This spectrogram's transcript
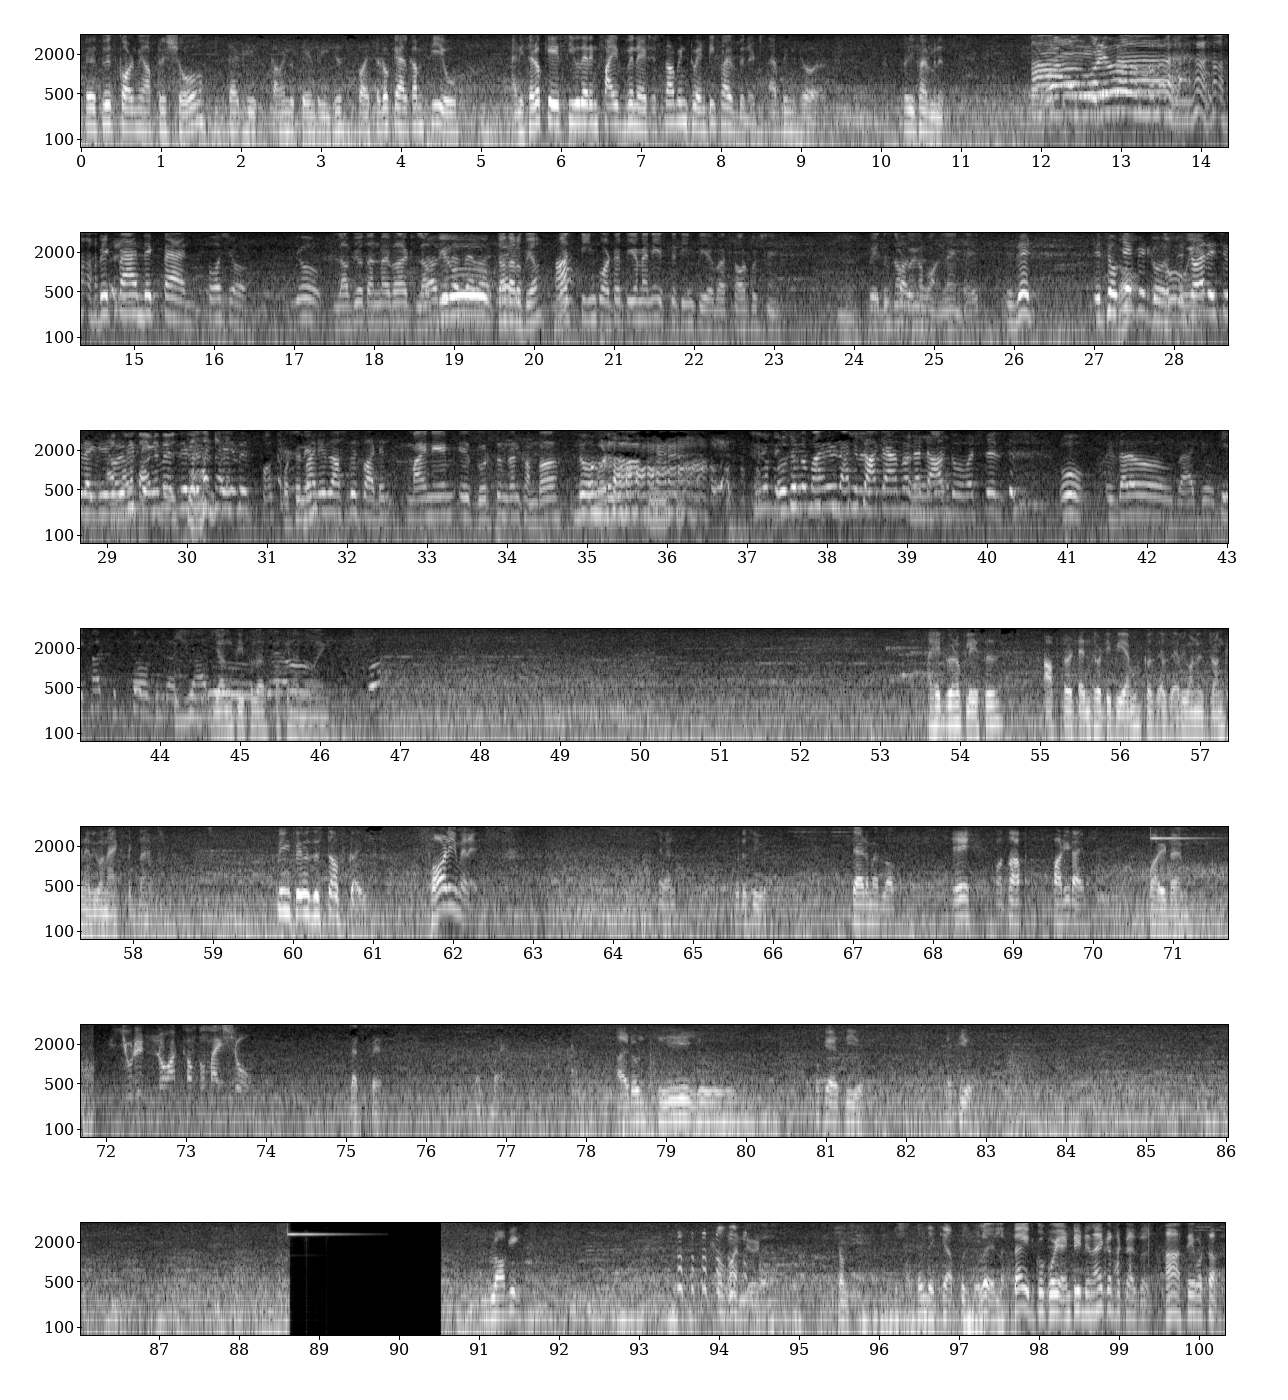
Uh, Ritviz called me after his show. He said he's coming to St. Regis. So I said, okay, I'll come see you. And he said, okay, see you there in five minutes. It's now been 25 minutes. I've been here. 35 minutes. Hi, what is up? big fan, big fan, for sure. Yo. Love you, Tanmay Bhat. Love, Love you. कितना दारू पिया? बस तीन quarter पिए मैंने it's तीन पिए बस But कुछ नहीं. Hmm. Wait, this is not going up online, right? Is it? It's okay no, if it goes. No it's way. not an issue. Like we're going to be famous. We're going to be famous. What's your name? My name is Ashutosh Patil. My name is Gursimran Khamba. No. What is that? okay, so my name is Ashutosh. Shaka. I'm not that dark though, but still. Oh, is that a bad joke? Click my picture. Oh. Young people are fucking annoying. I hate going to places after 10:30 p.m. because everyone is drunk and everyone acts like that. Being famous is tough, guys. 40 minutes. Hey man, good to see you. Say hi to my vlog. Hey, what's up? Party time. Party time. You did not come for my show. That's fair. Okay, bye. I don't see you. Okay, I see you. I see you. Vlogging. Come on, dude. Come. ये शक्ल देख के आप कुछ बोलो ये लगता है इनको कोई एंट्री डिनाई कर सकता है सर हाँ से WhatsApp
